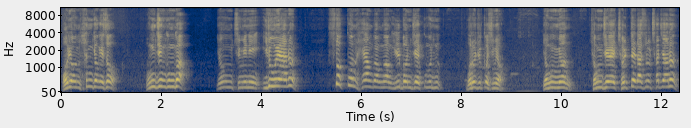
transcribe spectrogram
어려운 환경에서 웅진군과 영웅 주민이 이루어야 하는 수도권 해양관광 1번지의 꿈은 멀어질 것이며 영면 경제의 절대 다수를 차지하는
